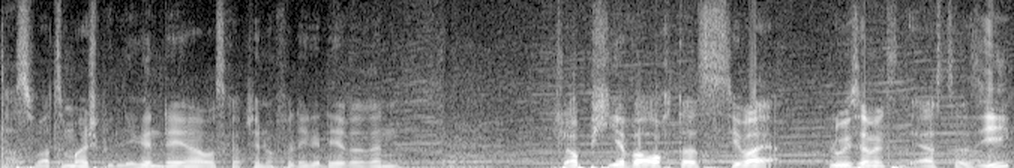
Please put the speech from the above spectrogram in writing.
Das war zum Beispiel legendär. Was gab es hier noch für legendäre Rennen? Ich glaube, hier war auch das, hier war Lewis Hamiltons erster Sieg,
